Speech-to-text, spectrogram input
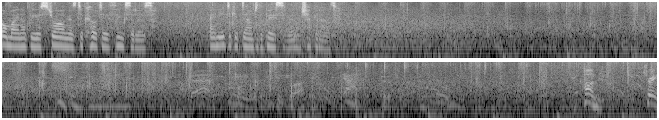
That might not be as strong as Tekotteh thinks it is. I need to get down to the base of it and check it out. Come, trade.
